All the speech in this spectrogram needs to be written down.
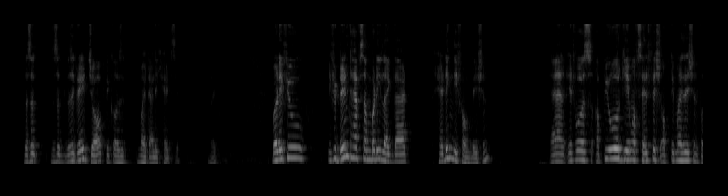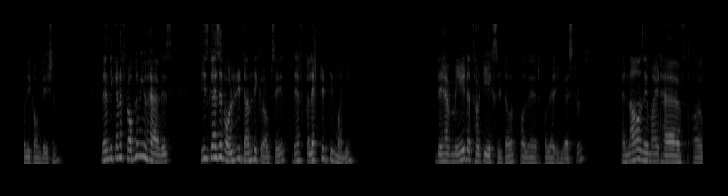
does a does a does a great job because Vitalik heads it, right? But if you if you didn't have somebody like that heading the foundation, and it was a pure game of selfish optimization for the foundation, then the kind of problem you have is these guys have already done the crowd sale, they have collected the money, they have made a 30x return for their for their investors, and now they might have a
